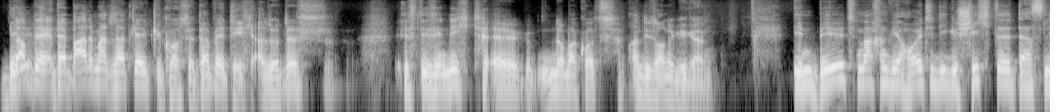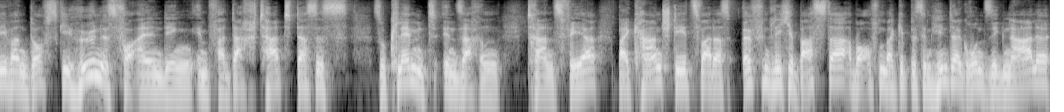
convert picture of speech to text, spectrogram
ich glaube, der, der Bademantel hat Geld gekostet, da wette ich. Also das ist, die sind nicht äh, nur mal kurz an die Sonne gegangen. In Bild machen wir heute die Geschichte, dass Lewandowski Hoeneß vor allen Dingen im Verdacht hat, dass es so klemmt in Sachen Transfer. Bei Kahn steht zwar das öffentliche Basta, aber offenbar gibt es im Hintergrund Signale,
